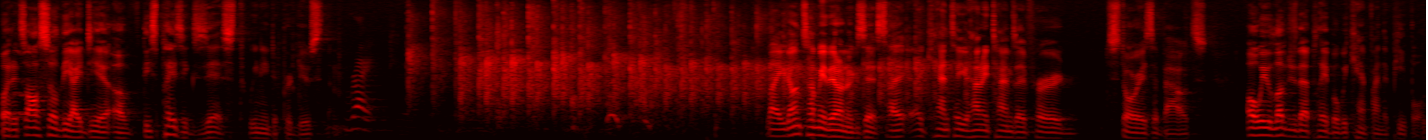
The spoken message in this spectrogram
but it's also the idea of these plays exist. We need to produce them. Right. Like, don't tell me they don't exist. I, I can't tell you how many times I've heard stories about, oh, we would love to do that play, but we can't find the people.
